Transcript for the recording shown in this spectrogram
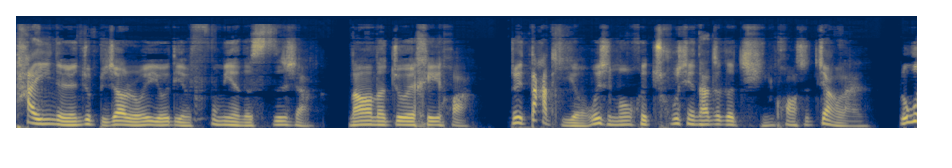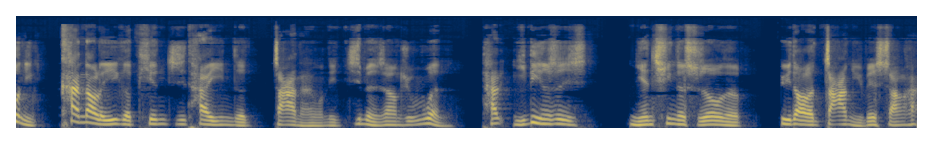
太阴的人就比较容易有点负面的思想。然后呢，就会黑化。所以大体哦，为什么会出现他这个情况是这样来的？如果你看到了一个天机太阴的渣男，你基本上去问他，一定是年轻的时候呢遇到了渣女被伤害，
